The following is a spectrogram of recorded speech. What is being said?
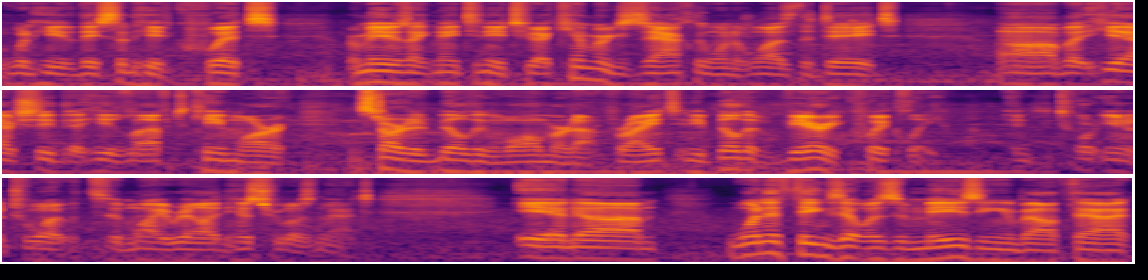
when he they said he had quit or maybe it was like 1982. I can't remember exactly when it was, the date. Uh, but he actually that he left Kmart and started building Walmart up, right? And he built it very quickly, and to, you know to what to my reality history wasn't that. And um, one of the things that was amazing about that,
